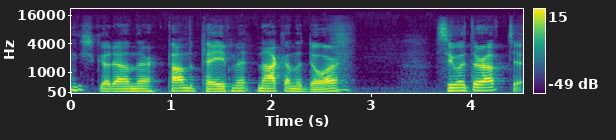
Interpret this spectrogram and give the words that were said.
You should go down there, pound the pavement, knock on the door, see what they're up to.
